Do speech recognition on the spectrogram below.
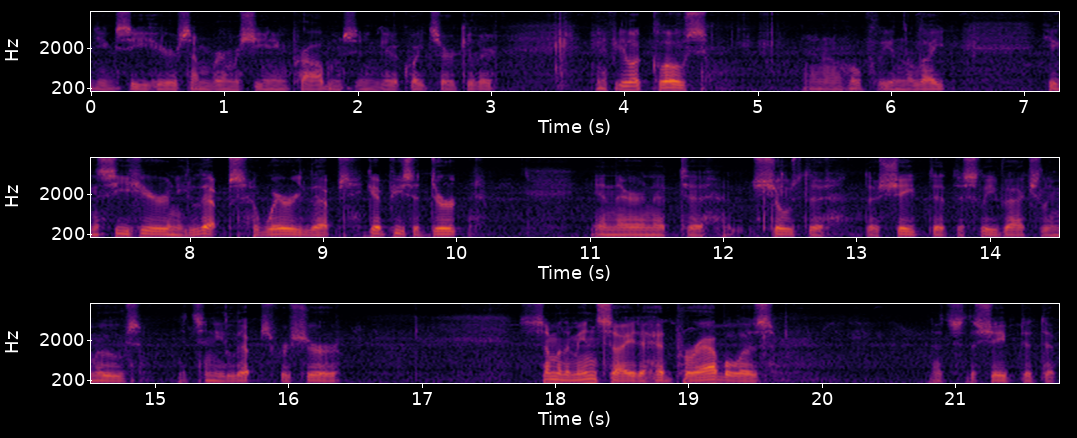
you can see here some of our machining problems. Can get it quite circular. And if you look close, I know, hopefully in the light, you can see here an ellipse, a wear ellipse. You get a piece of dirt in there and it uh, shows the, the shape that the sleeve actually moves. It's an ellipse for sure. Some of them inside I had parabolas. That's the shape that the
